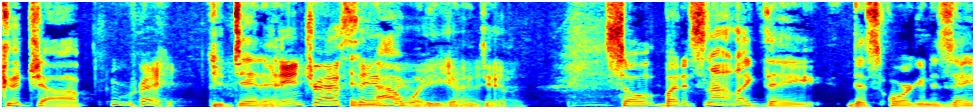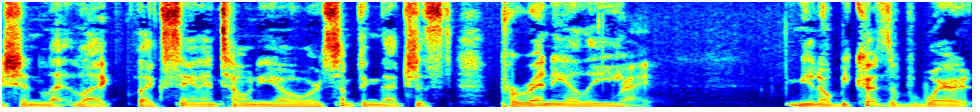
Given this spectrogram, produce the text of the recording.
good job. right. You did it. You didn't draft and Sam now Bowie, what are you yeah, going to do? Yeah. So, but it's not like they this organization like like San Antonio or something that just perennially right you know, because of where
